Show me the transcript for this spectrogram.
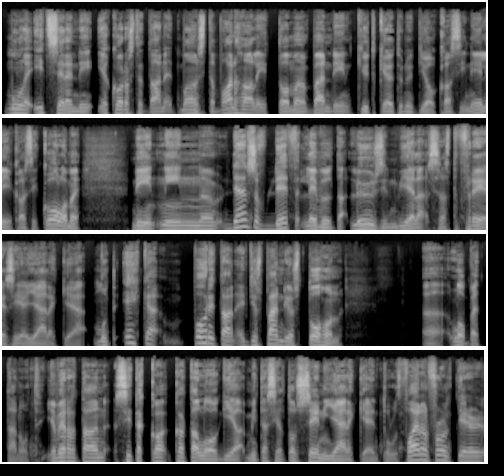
mulle itselleni, ja korostetaan, että mä oon sitä vanhaa liittoa, mä oon bändiin kytkeytynyt jo 84, 83, niin, niin Dance of Death-levyltä löysin vielä sellaista freesiä jälkeä, mutta ehkä pohditaan, että jos bändi olisi tohon lopettanut, ja verrataan sitä ka- katalogia, mitä sieltä on sen jälkeen tullut. Final Frontier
